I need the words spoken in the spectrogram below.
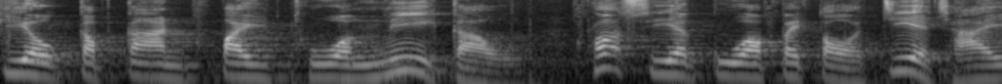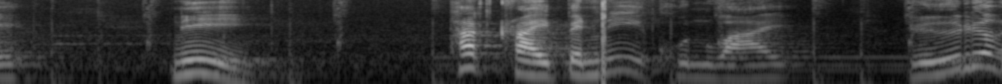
เกี่ยวกับการไปทวงหนี้เก่า เพราะเสียกลัวไปต่อเจี้ยใช้ นี่ ถ้าใครเป็นหนี้คุณไว้ หรือเรื่อง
